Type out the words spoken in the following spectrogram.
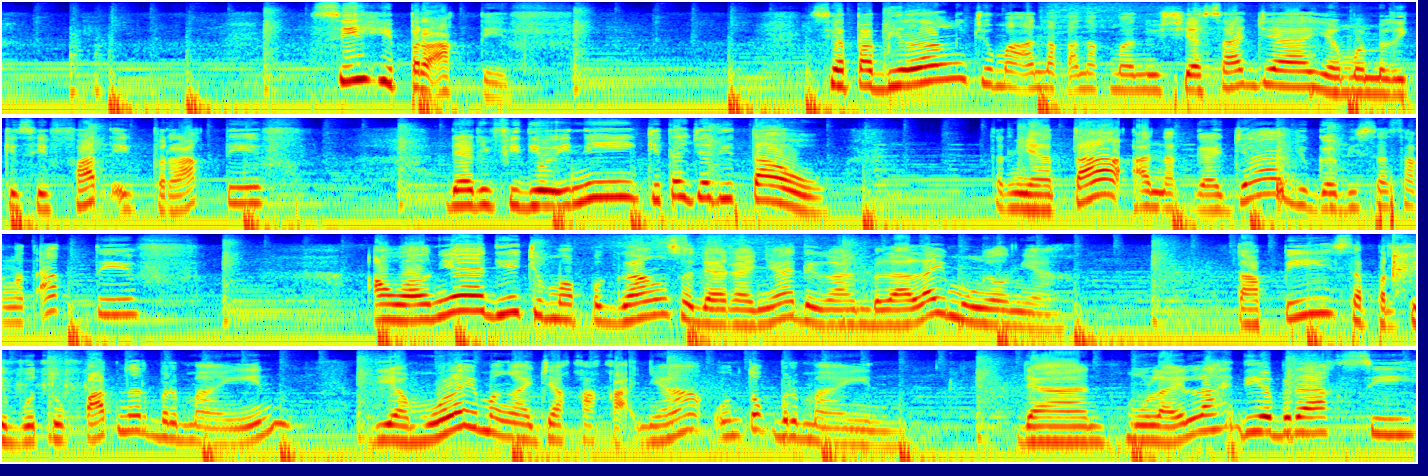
Si hiperaktif. Siapa bilang cuma anak-anak manusia saja yang memiliki sifat hiperaktif? Dari video ini kita jadi tahu, ternyata anak gajah juga bisa sangat aktif. Awalnya dia cuma pegang saudaranya dengan belalai mungilnya. Tapi seperti butuh partner bermain, dia mulai mengajak kakaknya untuk bermain. Dan mulailah dia beraksi.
